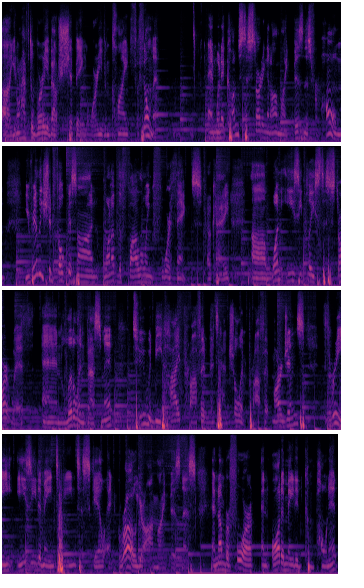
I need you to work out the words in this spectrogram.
Uh, you don't have to worry about shipping or even client fulfillment. And when it comes to starting an online business from home, you really should focus on one of the following four things. Okay. Uh, one easy place to start with and little investment. Two would be high profit potential and profit margins. Three, easy to maintain, to scale, and grow your online business. And number four, an automated component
